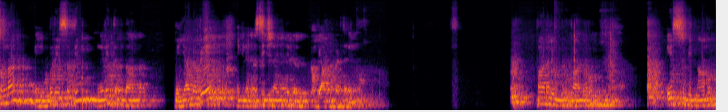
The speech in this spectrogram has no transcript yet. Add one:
சொன்னால் என் உபதேசத்தில் நிலைத்திருந்தால் மெய்யாகவே நீங்கள் என்ற சீஷராயிருந்தீர்கள் நாம் யாவரும் எடுத்து நிற்போம் பாடலை ஒன்று பாடுவோம். இயேசுவின் நாமம்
